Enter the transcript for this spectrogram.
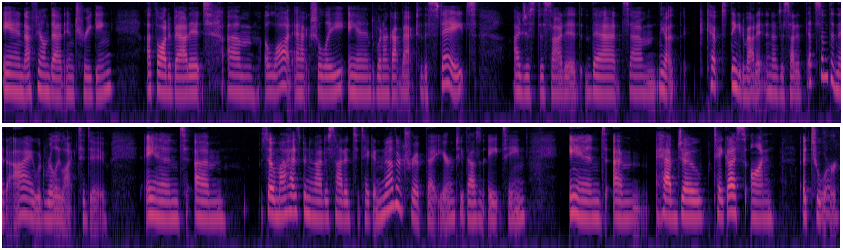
and I found that intriguing. I thought about it um, a lot actually, and when I got back to the States, I just decided that, um, you know, kept thinking about it and I decided that's something that I would really like to do. And um, so my husband and I decided to take another trip that year in 2018 and um, have Joe take us on a tour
